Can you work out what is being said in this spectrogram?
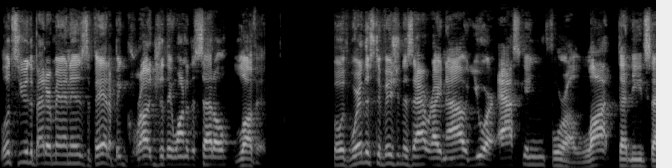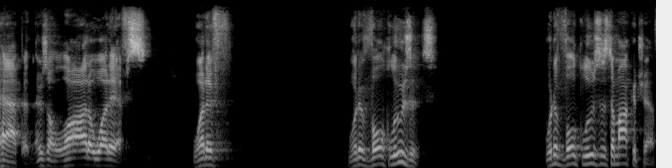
let's see who the better man is. If they had a big grudge that they wanted to settle, love it. But with where this division is at right now, you are asking for a lot that needs to happen. There's a lot of what ifs. What if what if Volk loses? What if Volk loses to Makhachev?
